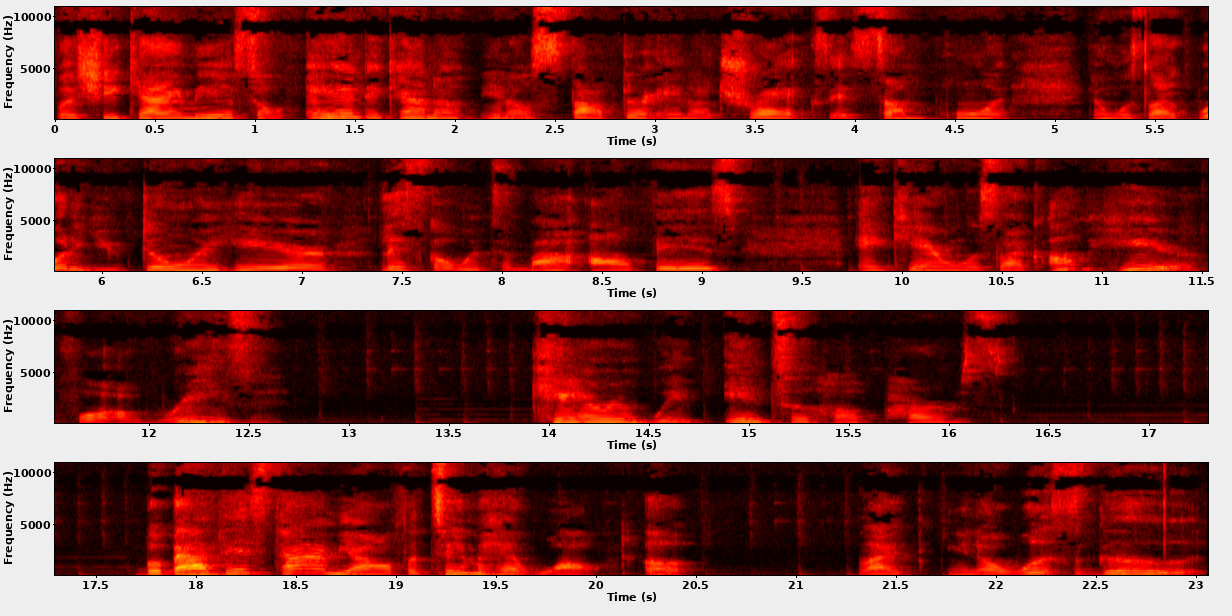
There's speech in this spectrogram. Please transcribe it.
But she came in, so Andy kind of, you know, stopped her in her tracks at some point and was like, What are you doing here? Let's go into my office. And Karen was like, I'm here for a reason. Karen went into her purse. But by this time, y'all, Fatima had walked up. Like, you know, what's good?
